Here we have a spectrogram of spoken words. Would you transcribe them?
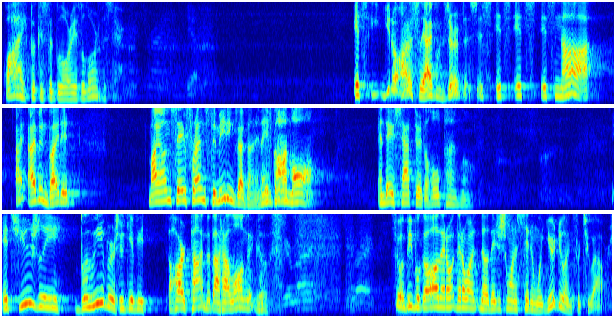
Why? Because the glory of the Lord was there. It's, you know, honestly, I've observed this. It's, it's, it's, it's not, I, I've invited my unsaved friends to meetings I've done, and they've gone long. And they've sat there the whole time long. It's usually believers who give you a hard time about how long it goes. You're right. You're right. So when people go, oh, they don't, they don't want to, no, they just want to sit in what you're doing for two hours.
